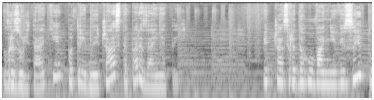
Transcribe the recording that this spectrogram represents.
В результаті потрібний час тепер зайнятий. Під час редагування візиту,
